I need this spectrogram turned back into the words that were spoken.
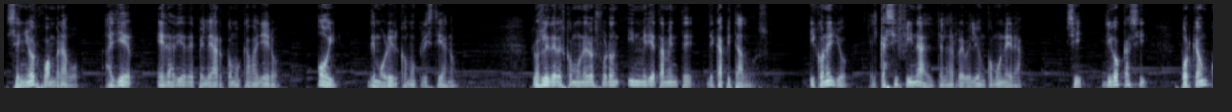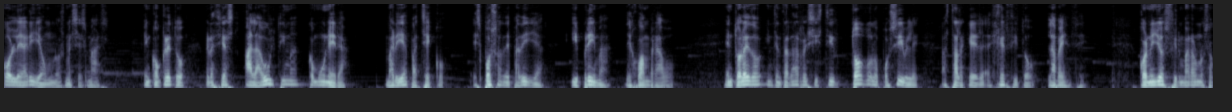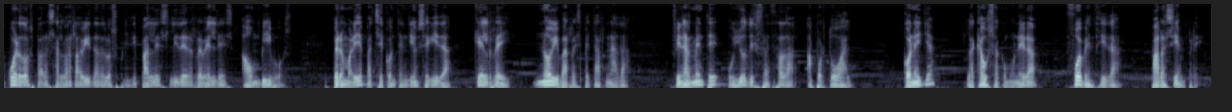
Señor Juan Bravo, ayer era día de pelear como caballero, hoy de morir como cristiano. Los líderes comuneros fueron inmediatamente decapitados, y con ello el casi final de la rebelión comunera. Sí, digo casi porque aún colearía unos meses más. En concreto, gracias a la última comunera, María Pacheco, esposa de Padilla y prima de Juan Bravo. En Toledo intentará resistir todo lo posible hasta que el ejército la vence. Con ellos firmará unos acuerdos para salvar la vida de los principales líderes rebeldes aún vivos, pero María Pacheco entendió enseguida que el rey no iba a respetar nada. Finalmente huyó disfrazada a Portugal. Con ella la causa comunera fue vencida para siempre.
